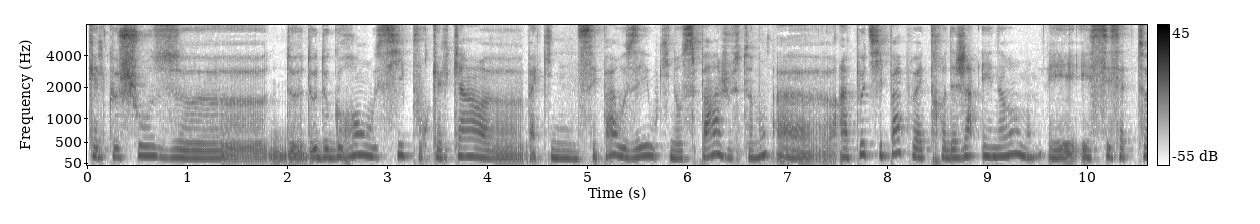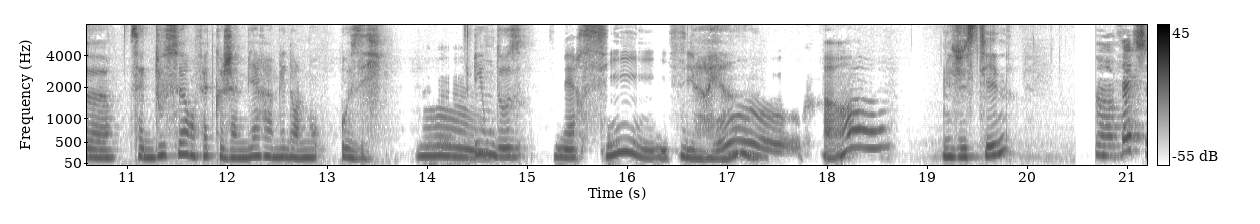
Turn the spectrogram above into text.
quelque chose euh, de, grand aussi pour quelqu'un euh, bah, qui ne sait pas oser ou qui n'ose pas justement. Euh, un petit pas peut être déjà énorme et, c'est cette, cette douceur en fait que j'aime bien ramener dans le mot oser. Hmm. Et on dose. Merci. C'est rien. Oh. Justine? En fait,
